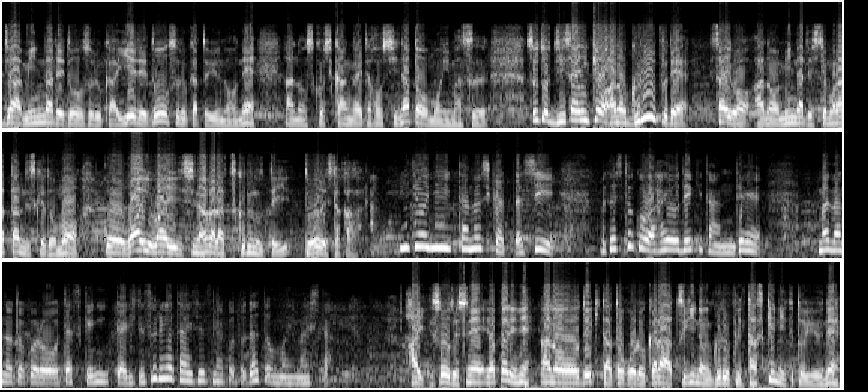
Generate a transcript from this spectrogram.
じゃあみんなでどうするか家でどうするかというのをねあの少し考えてほしいなと思います。それと実際に今日あのグループで最後あのみんなでしてもらったんですけども、こうワイワイしながら作るのってどうでしたか？非常に楽しかったし私とこは早うできたんでまだのところをお助けに行ったりしてそれが大切なことだと思いました。はい、そうですね。やっぱりね、あの、できたところから次のグループに助けに行くというね、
